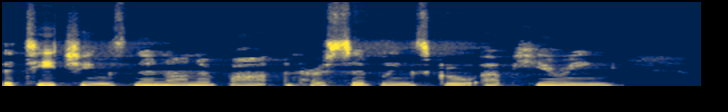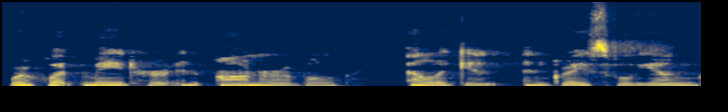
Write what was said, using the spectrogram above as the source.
The teachings Ninanabat and her siblings grew up hearing were what made her an honorable, elegant, and graceful young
